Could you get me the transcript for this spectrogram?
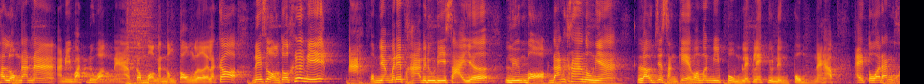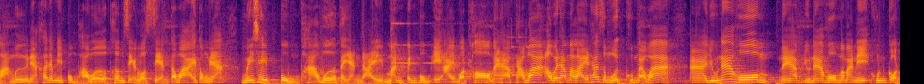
ถ้าลงด้านหน้า อันนี้วัดดวงนะครับก็บอกกันตรงๆเลย แล้วก็ในส่วนของตัวเครื่องนี้ อะผมยังไม่ได้พาไปดูดีไซน์เยอะ ลืมบอกด้านข้างตรงเนี้ยเราจะสังเกตว่ามันมีปุ่มเล็ก ๆ อยู่ 1 ปุ่มนะครับไอตัวด้านขวามือเนี่ยเขาจะมีปุ่ม power เพิ่มเสียงลดเสียง แต่ว่าไอตรงเนี้ยไม่ใช่ปุ่ม power แต่อย่างใด มันเป็นปุ่ม AI bottle นะครับถามว่าเอาไปทำอะไรถ้าสมมุติคุณแบบว่าอ่าอยู่หน้าโฮมนะครับอยู่หน้าโฮมประมาณนี้คุณกด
